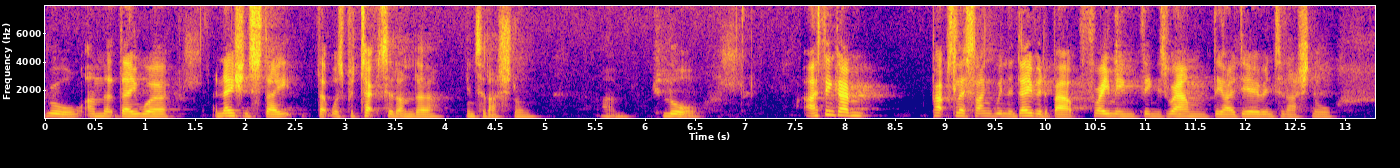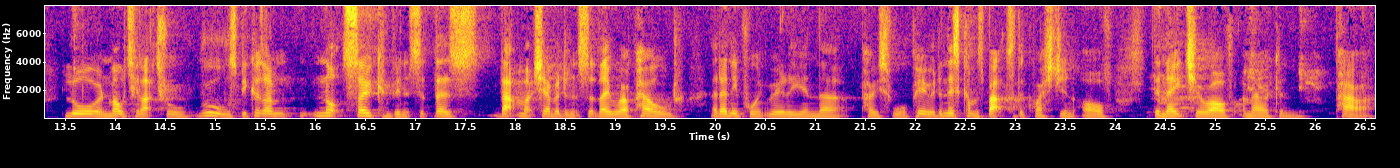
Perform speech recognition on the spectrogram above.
rule, and that they were a nation state that was protected under international um, law. I think I'm perhaps less sanguine than David about framing things around the idea of international law and multilateral rules because I'm not so convinced that there's that much evidence that they were upheld at any point really in the post war period. And this comes back to the question of the nature of American power.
